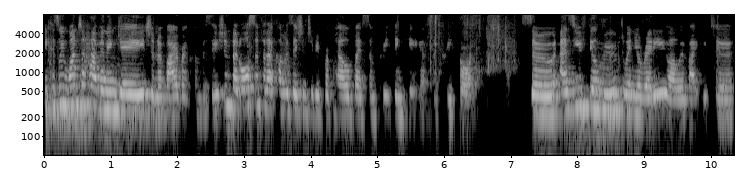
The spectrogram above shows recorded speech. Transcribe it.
because we want to have an engaged and a vibrant conversation, but also for that conversation to be propelled by some pre-thinking and some pre-thought. So as you feel moved when you're ready, I'll invite you to kind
